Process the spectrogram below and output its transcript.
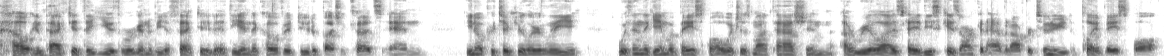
how impacted the youth were going to be affected at the end of COVID due to budget cuts, and you know, particularly within the game of baseball, which is my passion, I realized, hey, these kids aren't going to have an opportunity to play baseball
